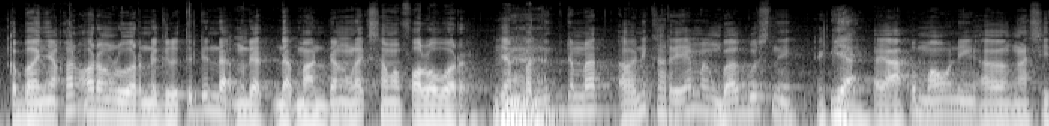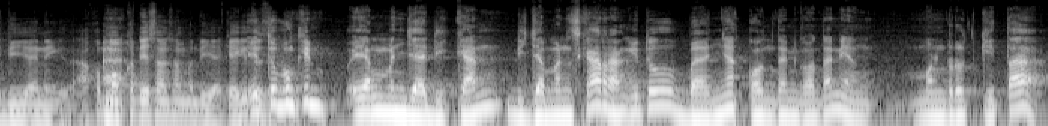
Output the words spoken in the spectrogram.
kebanyakan orang luar negeri itu dia nggak ngeliat, nggak mandang like sama follower. Yang penting dia melihat, oh ini karyanya emang bagus nih. Iya. Eh, aku mau nih eh, ngasih dia nih. Gitu. Aku mau kerja sama sama dia. Kayak gitu. itu sih. mungkin yang menjadikan di zaman sekarang itu banyak konten-konten yang menurut kita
